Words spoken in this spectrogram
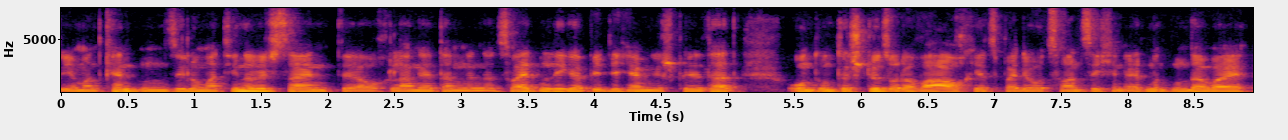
jemand kennt, ein Silo Martinovic sein, der auch lange dann in der zweiten Liga BTHM gespielt hat und unterstützt oder war auch jetzt bei der U20 in Edmonton dabei.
